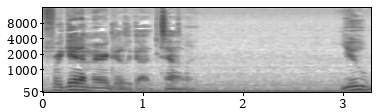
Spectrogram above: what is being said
forget America's Got Talent. You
